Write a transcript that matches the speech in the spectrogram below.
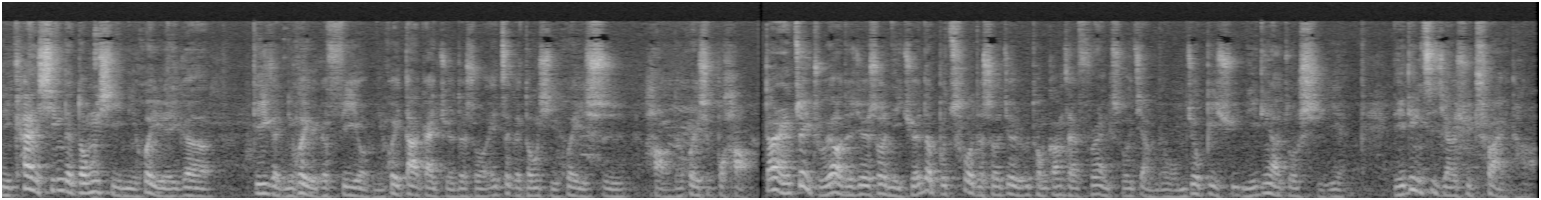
你看新的东西，你会有一个第一个，你会有一个 feel，你会大概觉得说，哎，这个东西会是好的，会是不好。当然，最主要的就是说，你觉得不错的时候，就如同刚才 Frank 所讲的，我们就必须，你一定要做实验，你一定自己要去 try 它。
